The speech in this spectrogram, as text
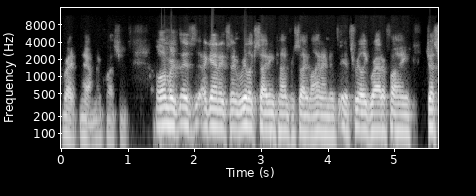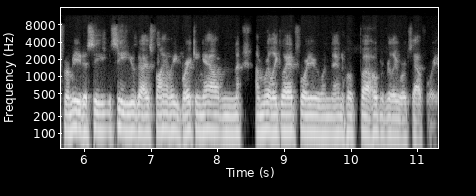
Right. Yeah. No question. Well, it's, again, it's a real exciting time for Sightline, and it's, it's really gratifying just for me to see see you guys finally breaking out, and I'm really glad for you, and, and hope uh, hope it really works out for you.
